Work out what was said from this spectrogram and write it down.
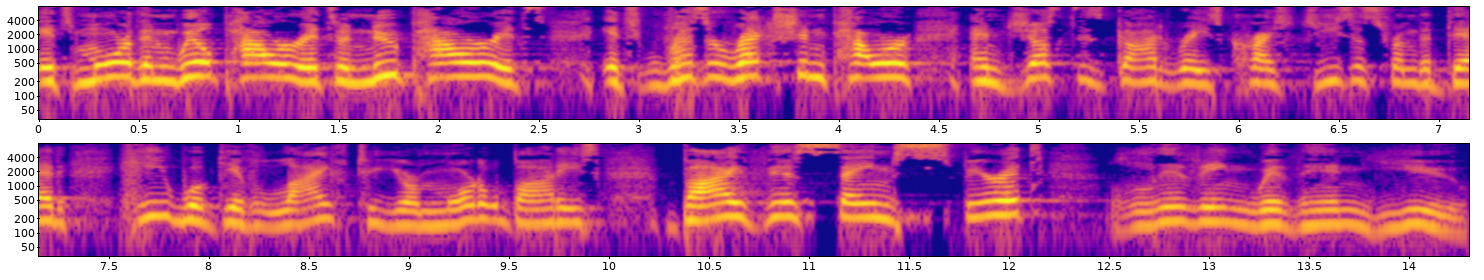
It's more than willpower, it's a new power, it's, it's resurrection power. And just as God raised Christ Jesus from the dead, He will give life to your mortal bodies by this same Spirit living within you.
